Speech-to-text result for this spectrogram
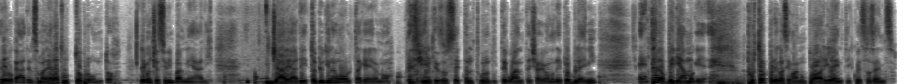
revocate, insomma era tutto pronto, le concessioni balneari. Già aveva detto più di una volta che erano praticamente su 71 tutte quante avevano dei problemi, eh, però vediamo che purtroppo le cose vanno un po' a rilenti in questo senso.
